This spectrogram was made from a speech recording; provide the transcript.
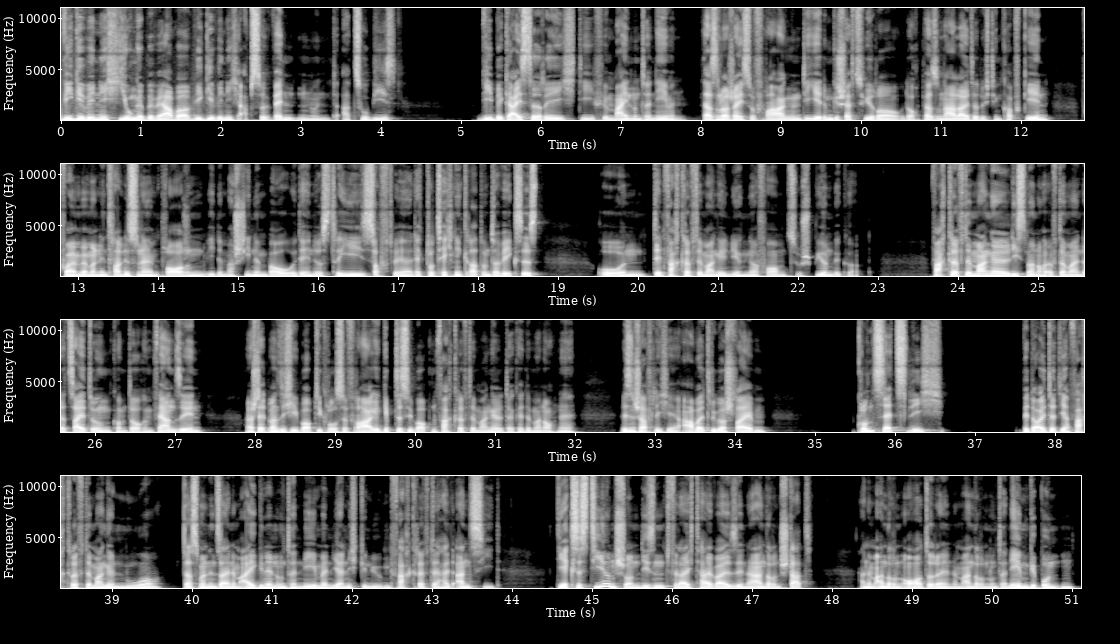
Wie gewinne ich junge Bewerber? Wie gewinne ich Absolventen und Azubis? Wie begeistere ich die für mein Unternehmen? Das sind wahrscheinlich so Fragen, die jedem Geschäftsführer oder auch Personalleiter durch den Kopf gehen. Vor allem, wenn man in traditionellen Branchen wie dem Maschinenbau, der Industrie, Software, Elektrotechnik gerade unterwegs ist und den Fachkräftemangel in irgendeiner Form zu spüren bekommt. Fachkräftemangel liest man noch öfter mal in der Zeitung, kommt auch im Fernsehen. Da stellt man sich überhaupt die große Frage, gibt es überhaupt einen Fachkräftemangel? Da könnte man auch eine wissenschaftliche Arbeit drüber schreiben. Grundsätzlich bedeutet ja Fachkräftemangel nur, dass man in seinem eigenen Unternehmen ja nicht genügend Fachkräfte halt anzieht. Die existieren schon, die sind vielleicht teilweise in einer anderen Stadt, an einem anderen Ort oder in einem anderen Unternehmen gebunden.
